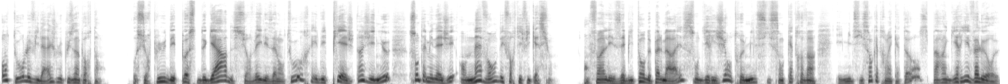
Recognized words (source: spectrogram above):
entoure le village le plus important. Au surplus, des postes de garde surveillent les alentours et des pièges ingénieux sont aménagés en avant des fortifications. Enfin, les habitants de Palmarès sont dirigés entre 1680 et 1694 par un guerrier valeureux,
